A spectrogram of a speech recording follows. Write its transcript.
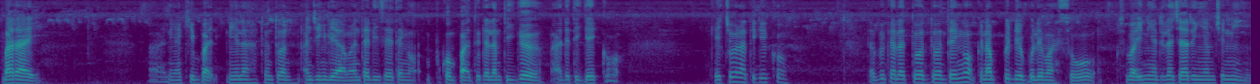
Barai. Ha, Ni akibat ni lah tuan-tuan. Anjing liar. Malam tadi saya tengok Pukul 4 tu dalam 3 Ada 3 ekor. Kecoh lah 3 ekor tapi kalau tuan-tuan tengok kenapa dia boleh masuk? Sebab ini adalah jaring yang macam ni.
